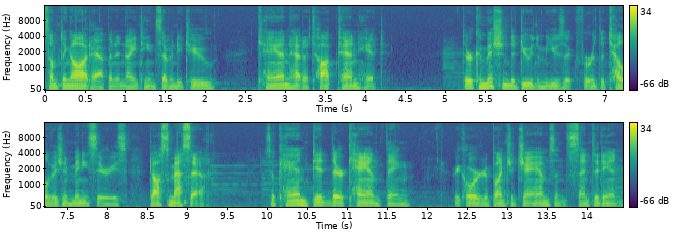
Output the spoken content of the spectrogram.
Something odd happened in 1972. Can had a top 10 hit. They were commissioned to do the music for the television miniseries Das Messer. So Can did their Can thing, recorded a bunch of jams, and sent it in.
